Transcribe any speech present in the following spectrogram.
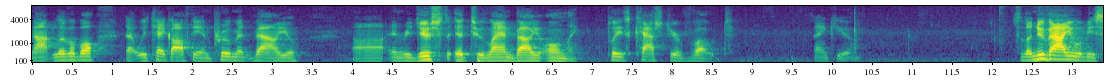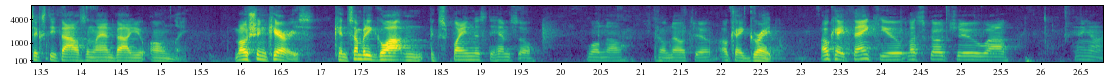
not livable, that we take off the improvement value uh, and reduce it to land value only. Please cast your vote. Thank you. So the new value will be 60,000 land value only. Motion carries. Can somebody go out and explain this to him so we'll know? He'll know too? Okay, great. Okay, thank you. Let's go to, uh, hang on,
